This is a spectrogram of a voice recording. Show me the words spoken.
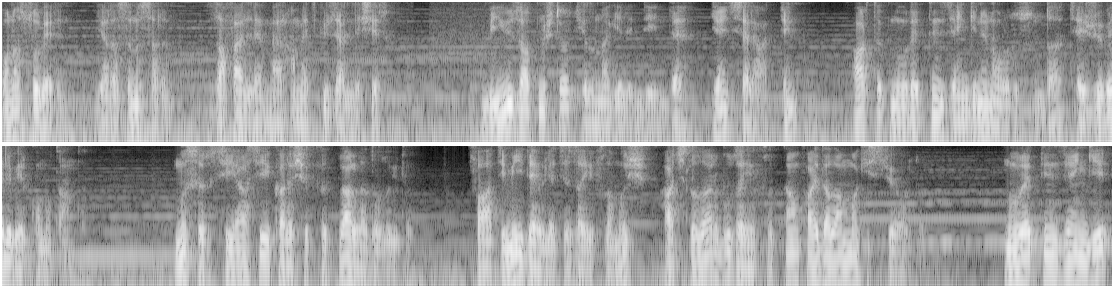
Ona su verin, yarasını sarın. Zaferle merhamet güzelleşir. 1164 yılına gelindiğinde genç Selahaddin artık Nurettin Zengin'in ordusunda tecrübeli bir komutandı. Mısır siyasi karışıklıklarla doluydu. Fatimi devleti zayıflamış, Haçlılar bu zayıflıktan faydalanmak istiyordu. Nurettin Zengi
